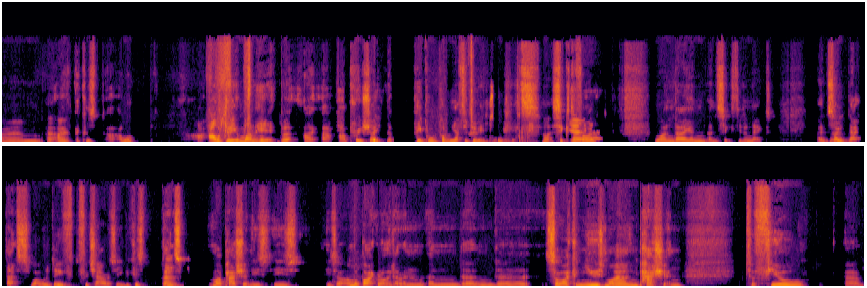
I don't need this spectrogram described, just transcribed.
um, I, because I want I'll do it in one hit, but I, I, I appreciate that people probably have to do it in two hits, like 65 yeah, yeah. one day and, and 60 the next and so mm. that that's what I want to do for charity because that's mm. my passion. Is is is I'm a bike rider and and and uh, so I can use my own passion to fuel um,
